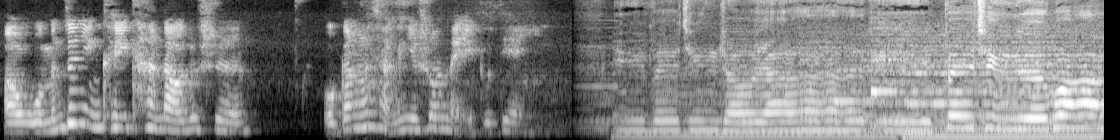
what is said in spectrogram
呃，我们最近可以看到，就是我刚刚想跟你说哪一部电影，一杯敬朝阳，一杯敬月光，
